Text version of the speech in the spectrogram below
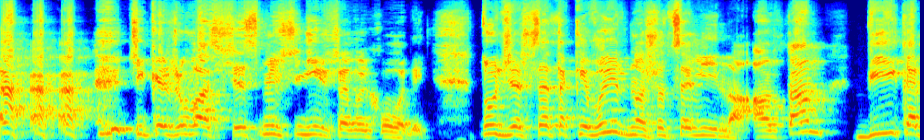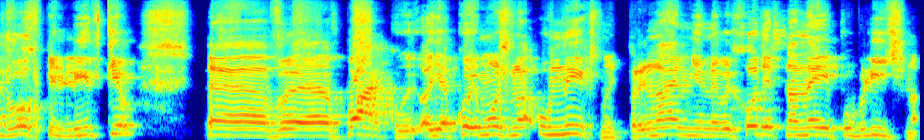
Тільки ж у вас ще смішніше виходить. Тут же все-таки видно, що це війна, а там бійка двох підлітків е, в, в парку, якої можна уникнути, принаймні не виходить на неї публічно.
